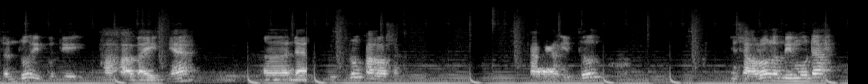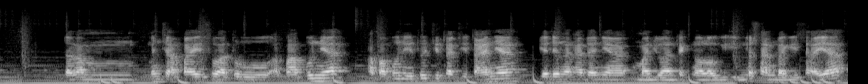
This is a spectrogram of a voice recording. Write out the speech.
tentu ikuti hal-hal baiknya. Uh, dan justru kalau sekarang itu insya Allah lebih mudah dalam mencapai suatu apa pun ya apa pun itu cita-citanya ya dengan adanya kemajuan teknologi ini. Pesan bagi saya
